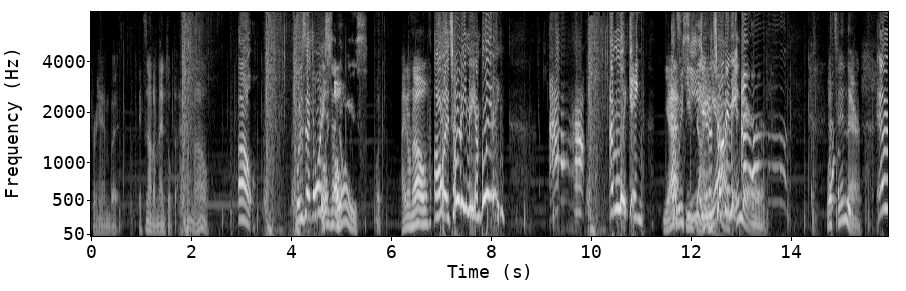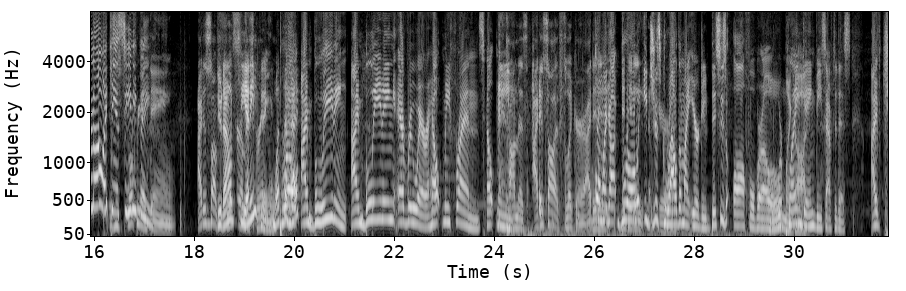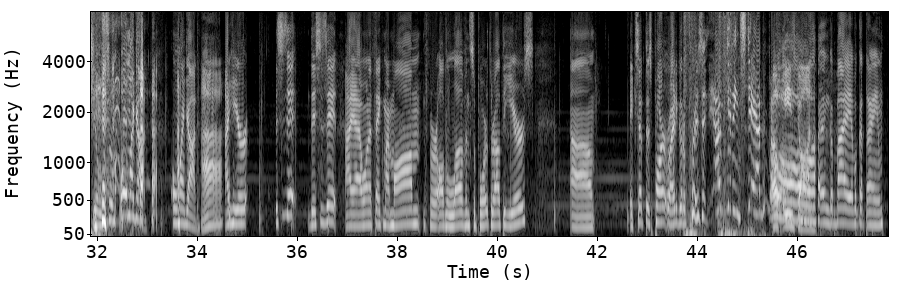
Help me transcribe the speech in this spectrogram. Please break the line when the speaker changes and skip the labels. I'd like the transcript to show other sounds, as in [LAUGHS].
for him, but it's not a mental. Th- I don't know.
Oh, what is that noise?
What is that
Oh.
noise?
I don't know.
Oh, it's hurting me. I'm bleeding. Ah, I'm leaking.
Yeah,
we
he's
see.
Dude,
it.
it's
Yeah,
hurting
it's
me.
in there.
What's in there?
I don't know. I can't see anything.
thing. I just saw.
Dude, I don't see anything.
screen.
What the
Bro,
heck?
I'm bleeding. I'm bleeding everywhere. Help me, friends. Help me.
Thomas, I just saw it flicker. I didn't.
Oh my god, bro,
didn't
it just growled in my ear, dude. This is awful, bro.
Oh
We're playing
God.
Gang Beasts after this. I've [LAUGHS] chilled so Oh my god. Oh my god. [LAUGHS]
Ah.
I hear this is it. This is it. I, I want to thank my mom for all the love and support throughout the years. Um except this part where I had to go to prison. I'm getting stabbed.
Oh, he's gone.
And goodbye. Have a good time.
